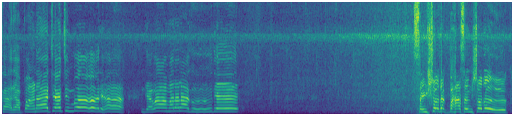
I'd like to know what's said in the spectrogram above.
कार्या पाण्याच्या चिंबऱ्या. देवा आम्हाला लागू दे. संशोधक पहा संशोधक.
